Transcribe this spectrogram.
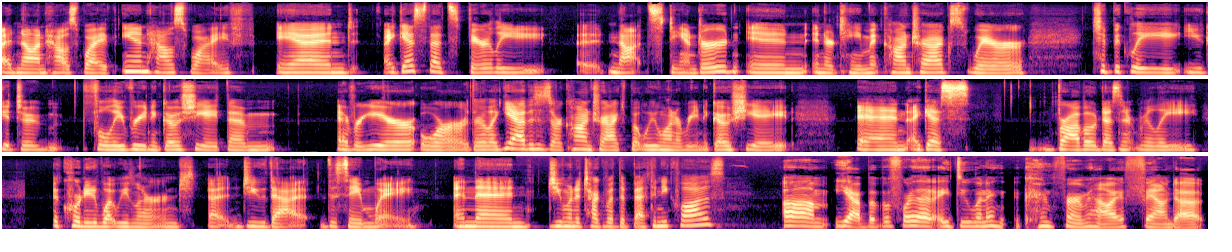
a non housewife and housewife. And I guess that's fairly uh, not standard in entertainment contracts where typically you get to fully renegotiate them every year, or they're like, yeah, this is our contract, but we want to renegotiate. And I guess Bravo doesn't really, according to what we learned, uh, do that the same way. And then, do you want to talk about the Bethany clause? Um, yeah, but before that, I do want to confirm how I found out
